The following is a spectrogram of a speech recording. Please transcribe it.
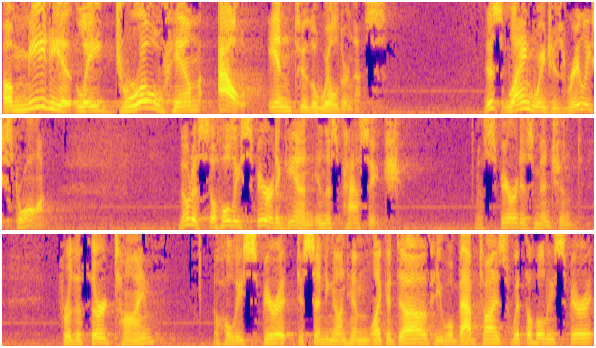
immediately drove him out into the wilderness. This language is really strong. Notice the Holy Spirit again in this passage. The Spirit is mentioned for the third time. The Holy Spirit descending on him like a dove. He will baptize with the Holy Spirit.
